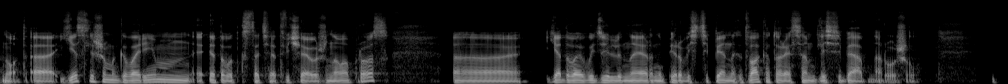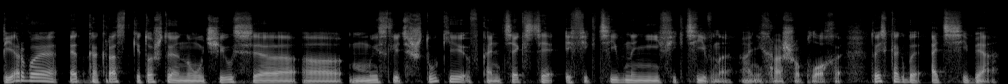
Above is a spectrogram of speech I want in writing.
Вот. А если же мы говорим, э, это вот, кстати, отвечаю уже на вопрос, э, я давай выделю, наверное, первостепенных два, которые я сам для себя обнаружил. Первое — это как раз-таки то, что я научился э, мыслить штуки в контексте эффективно-неэффективно, а не хорошо-плохо. То есть как бы от себя.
